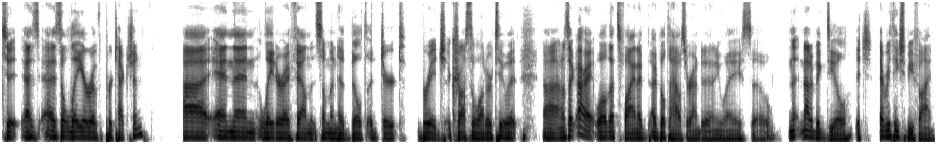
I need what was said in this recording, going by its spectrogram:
to as as a layer of protection. Uh, and then later, I found that someone had built a dirt bridge across the water to it, uh, and I was like, "All right, well, that's fine. I, I built a house around it anyway, so n- not a big deal. It's everything should be fine."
